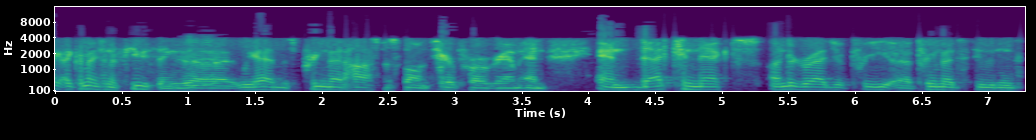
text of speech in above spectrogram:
I, I, can mention a few things. Uh, we have this pre med hospice volunteer program, and and that connects undergraduate pre uh, pre med students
